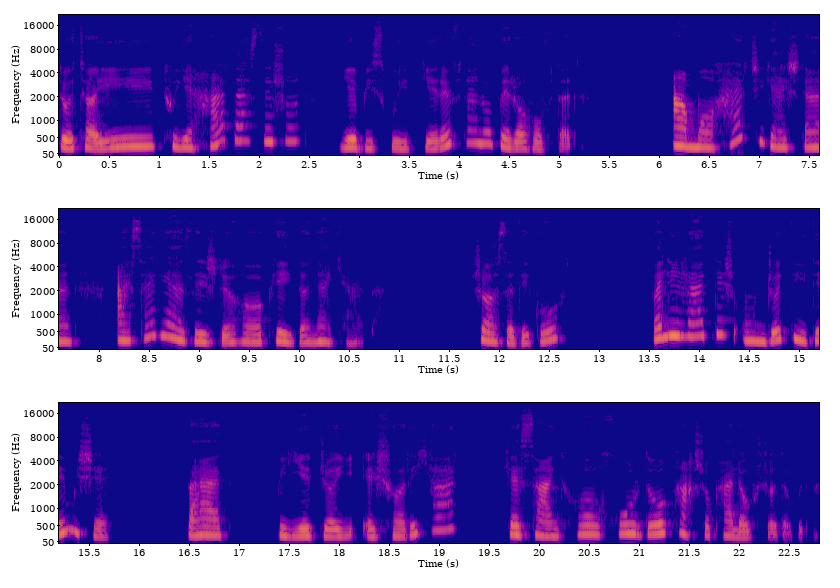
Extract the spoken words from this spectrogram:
دوتایی توی هر دستشون یه بیسکویت گرفتن و به راه افتادن. اما هرچی گشتن اثری از اجده ها پیدا نکردن. شاهزاده گفت ولی ردش اونجا دیده میشه. بعد به یه جایی اشاره کرد که سنگها خورد و پخش و پلاب شده بودن.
